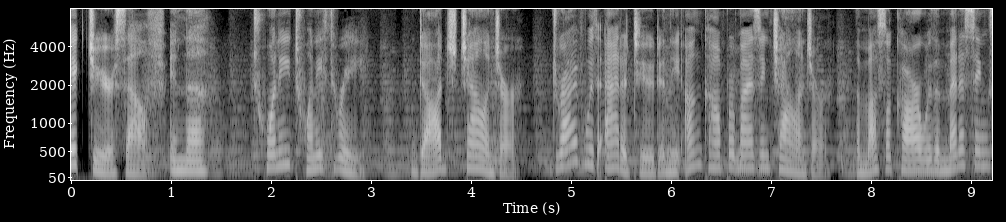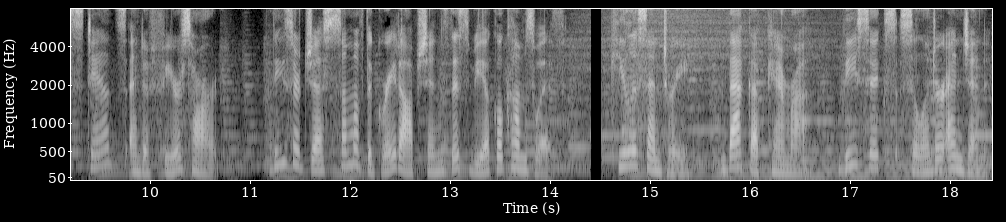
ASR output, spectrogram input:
Picture yourself in the 2023 Dodge Challenger. Drive with attitude in the uncompromising Challenger, the muscle car with a menacing stance and a fierce heart. These are just some of the great options this vehicle comes with. Keyless entry, backup camera, V6 cylinder engine,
